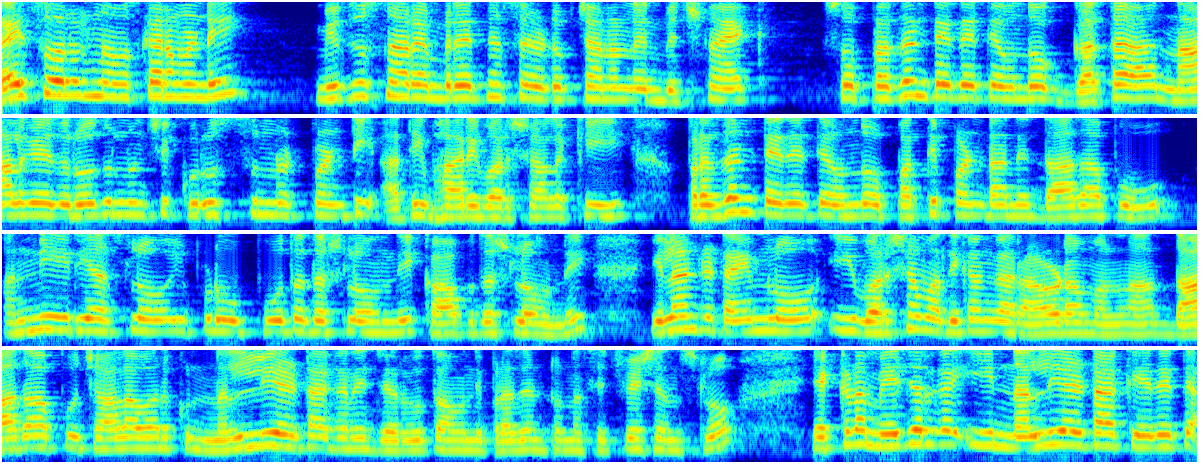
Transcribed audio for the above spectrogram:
రైతు సోదరులకు నమస్కారం అండి. మీరు చూస్తున్నారు ఎంబ్రేత్నెస్ యూట్యూబ్ ఛానల్. నేను బిచ్ నాయక్ సో ప్రజెంట్ ఏదైతే ఉందో గత నాలుగైదు రోజుల నుంచి కురుస్తున్నటువంటి అతి భారీ వర్షాలకి ప్రజెంట్ ఏదైతే ఉందో పత్తి పంట అనేది దాదాపు అన్ని ఏరియాస్లో ఇప్పుడు పూత దశలో ఉంది కాపు దశలో ఉంది. ఇలాంటి టైంలో ఈ వర్షం అధికంగా రావడం వలన దాదాపు చాలా వరకు నల్లి అటాక్ అనేది జరుగుతూ ఉంది ప్రజెంట్ ఉన్న సిచ్యువేషన్స్లో ఎక్కడ మేజర్గా ఈ నల్లి అటాక్ ఏదైతే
